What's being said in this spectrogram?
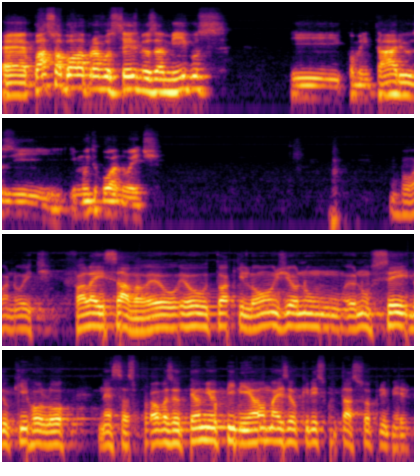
é, passo a bola para vocês, meus amigos, e comentários, e, e muito boa noite. Boa noite. Fala aí, Sava. Eu, eu tô aqui longe, eu não, eu não sei do que rolou nessas provas. Eu tenho a minha opinião, mas eu queria escutar a sua primeiro.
